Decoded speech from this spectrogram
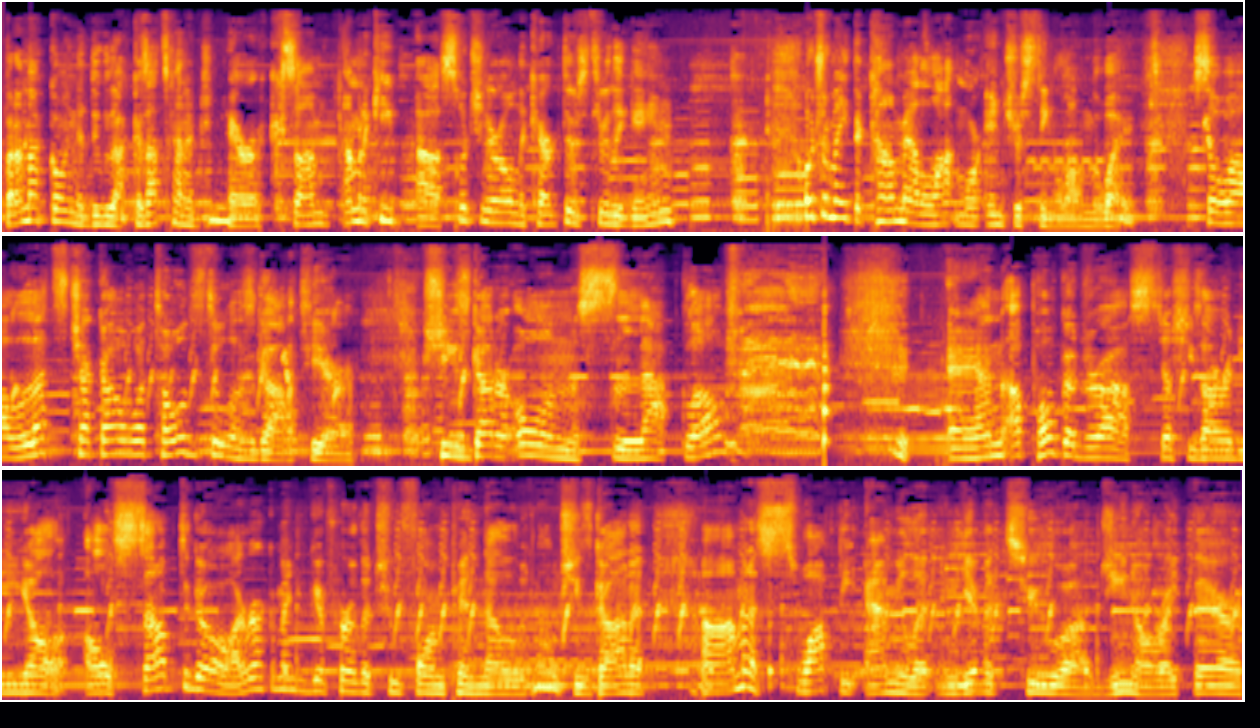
But I'm not going to do that because that's kind of generic. So I'm I'm gonna keep uh, switching around the characters through the game, which will make the combat a lot more interesting along the way. So uh, let's check out what Toadstool has got here. She's got her own slap glove. and a polka dress. Just she's already all, all set up to go. I recommend you give her the true form pin now, she's got it. Uh, I'm gonna swap the amulet and give it to uh, Geno right there.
